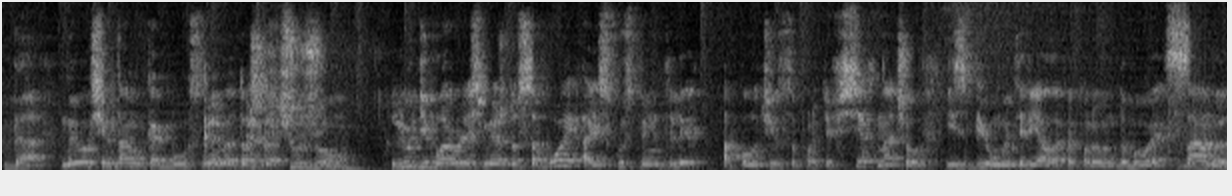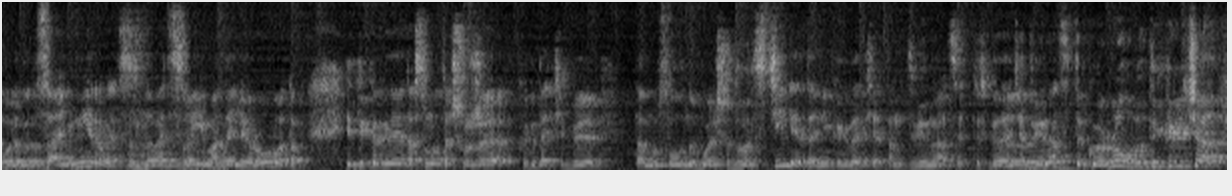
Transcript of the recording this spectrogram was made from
Да. Ну и, в общем, там как бы условно то, что в чужом. люди боролись между собой, а искусственный интеллект ополчился против всех, начал из биоматериала, который он добывает сам, Да, да, да, эволюционировать, да. создавать Мгм, свои понял. модели роботов. И ты когда это смотришь уже, когда тебе там условно больше 20 лет, а не когда тебе там 12. То есть когда Да, тебе да, 12, такой роботы кричат,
